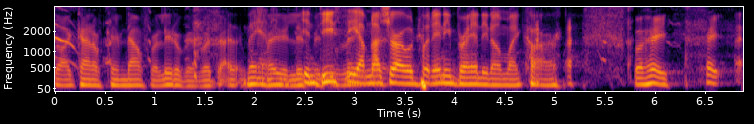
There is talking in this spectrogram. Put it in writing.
so I kind of came down for a little bit. But I, man maybe a little in bit dc i'm not sure i would put any branding on my car But hey, hey, uh,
